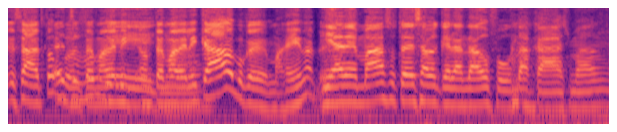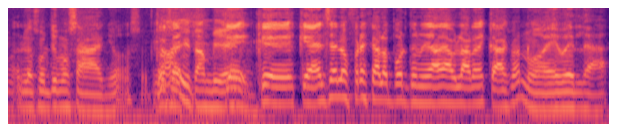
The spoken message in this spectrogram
exacto, pues, un tema, un deli- un tema guiño. delicado, porque imagínate. Y además ustedes saben que le han dado funda a Cashman en los últimos años. Entonces, No, y también. Que, que, que a él se le ofrezca la oportunidad de hablar de Cashman no es verdad.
